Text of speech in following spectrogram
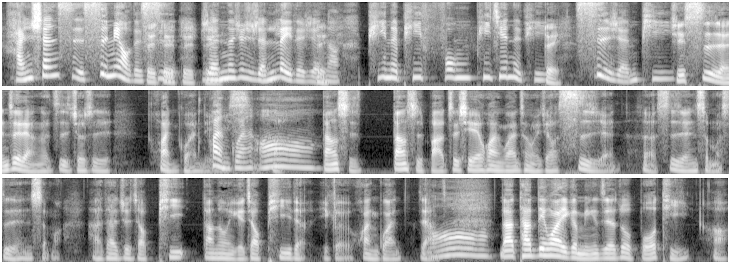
寒山寺寺庙的寺，对对对，人呢就是人类的人啊，披呢披风披肩的披，对，四人披。其实四人这两个字就是宦官的意思。宦官哦，当时当时把这些宦官称为叫四人，呃，四人什么四人什么啊，他就叫 P，当中一个叫 P 的一个宦官这样子。哦，那他另外一个名字叫做伯提啊。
